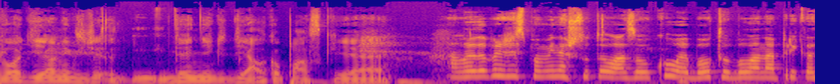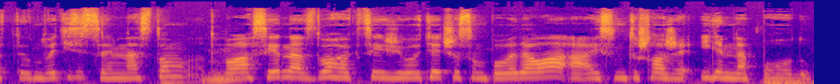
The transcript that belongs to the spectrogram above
tvoj dielnik, denník diálkoplasky je ale dobre, že spomínaš túto lazovku, lebo to bola napríklad v 2017, to bola asi jedna z dvoch akcií v živote, čo som povedala a aj som to šla, že idem na pohodu.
